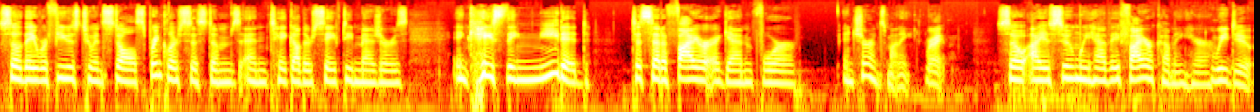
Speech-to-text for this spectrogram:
so they refused to install sprinkler systems and take other safety measures in case they needed to set a fire again for insurance money. Right. So I assume we have a fire coming here. We do.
